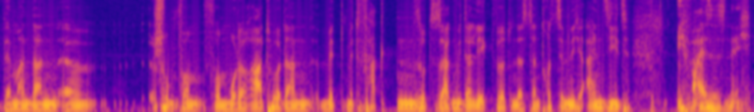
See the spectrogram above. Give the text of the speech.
wenn man dann äh, schon vom, vom Moderator dann mit, mit Fakten sozusagen widerlegt wird und das dann trotzdem nicht einsieht, ich weiß es nicht.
